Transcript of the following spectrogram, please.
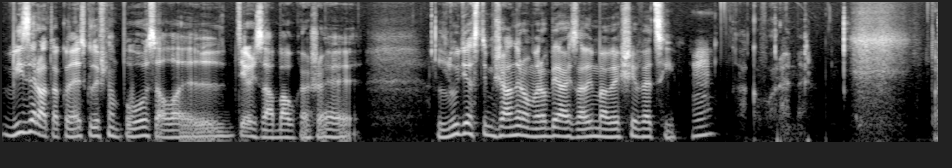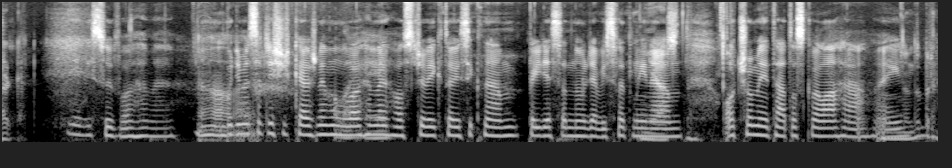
vyzerá to ako neskutočná blbosť, ale tiež zábavka, že ľudia s tým žánrom robia aj zaujímavejšie veci. Hm? Tak. Nevysuj Warhammer. No, Budeme sa tešiť každému ale Warhammer hej. hostovi, ktorý si k nám príde sadnúť a vysvetlí nám, Jasné. o čom je táto skvelá hra. Hej. No dobre,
